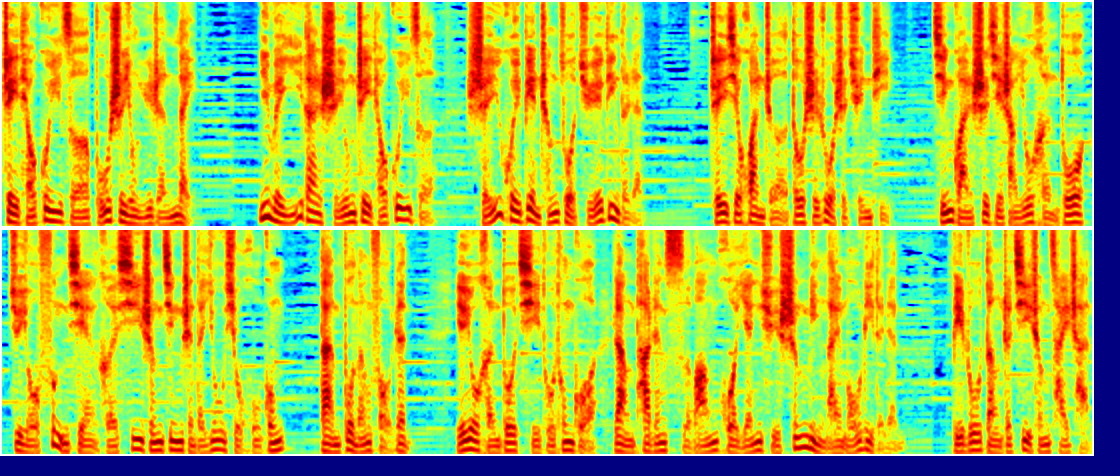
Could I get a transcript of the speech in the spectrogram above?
这条规则不适用于人类，因为一旦使用这条规则，谁会变成做决定的人？这些患者都是弱势群体，尽管世界上有很多具有奉献和牺牲精神的优秀护工，但不能否认，也有很多企图通过让他人死亡或延续生命来牟利的人，比如等着继承财产、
